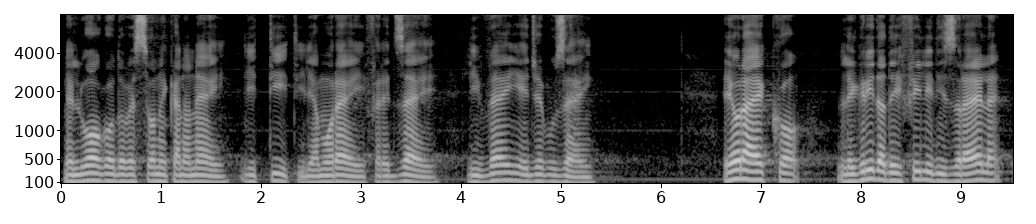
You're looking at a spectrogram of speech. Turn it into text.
nel luogo dove sono i Cananei, gli Ittiti, gli Amorei, i Ferezei, gli Ivei e i Gebusei. E ora ecco, le grida dei figli di Israele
